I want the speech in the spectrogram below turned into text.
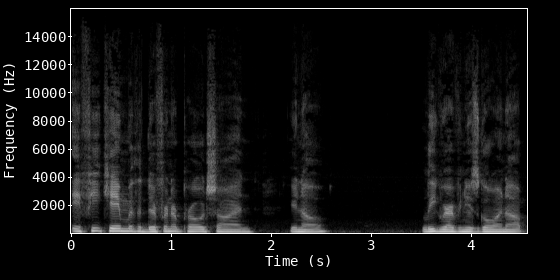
If he came with a different approach on, you know, league revenues going up,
